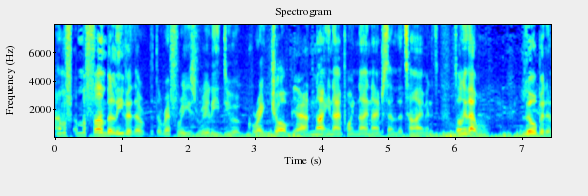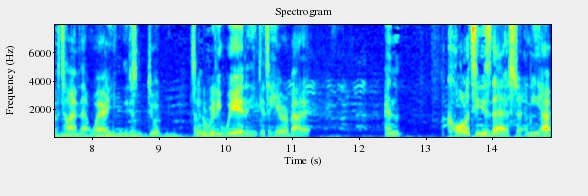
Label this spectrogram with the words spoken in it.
I'm a, I'm a firm believer that, that the referees really do a great job. Yeah. 99.99% of the time, and it's, it's only that little bit of time that where they just do a, something really weird, and you get to hear about it. And quality is there. So, I mean, I,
